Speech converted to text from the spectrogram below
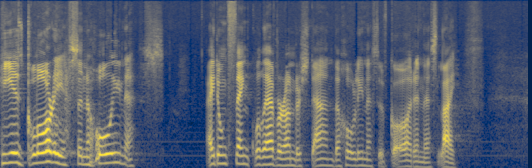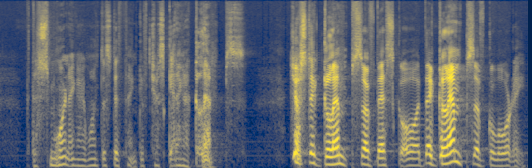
He is glorious in holiness. I don't think we'll ever understand the holiness of God in this life. But this morning, I want us to think of just getting a glimpse just a glimpse of this God, a glimpse of glory.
